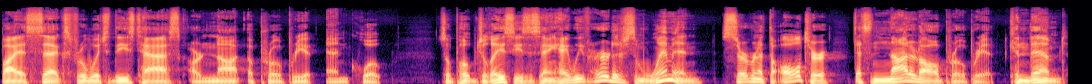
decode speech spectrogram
by a sex for which these tasks are not appropriate. End quote. So Pope Gelasius is saying, Hey, we've heard of some women serving at the altar. That's not at all appropriate, condemned.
